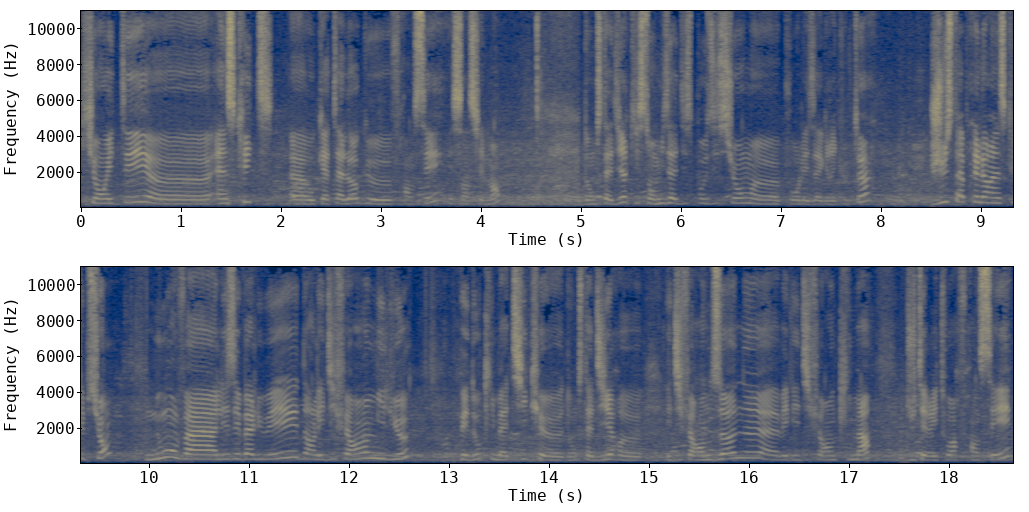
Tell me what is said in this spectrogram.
qui ont été inscrites au catalogue français essentiellement. Donc, c'est-à-dire qui sont mises à disposition pour les agriculteurs. Juste après leur inscription, nous, on va les évaluer dans les différents milieux pédoclimatiques, euh, donc c'est-à-dire euh, les différentes zones avec les différents climats du territoire français.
